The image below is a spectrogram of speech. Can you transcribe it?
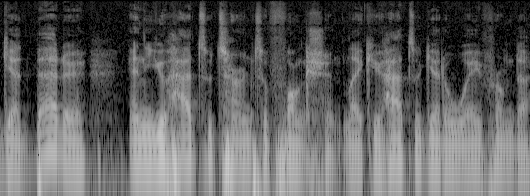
get better. And you had to turn to function. Like you had to get away from the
